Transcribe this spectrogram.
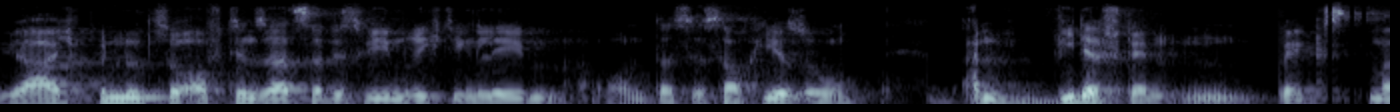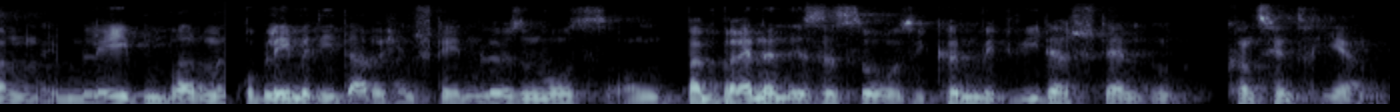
Ja, ich benutze oft den Satz, das ist wie im richtigen Leben. Und das ist auch hier so. An Widerständen wächst man im Leben, weil man Probleme, die dadurch entstehen, lösen muss. Und beim Brennen ist es so, Sie können mit Widerständen konzentrieren.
